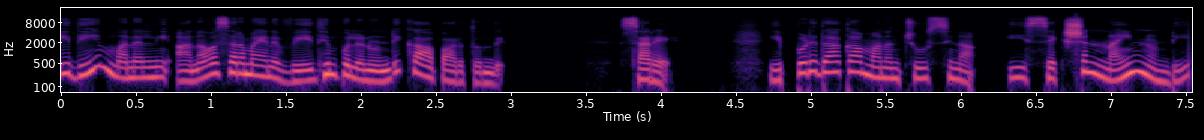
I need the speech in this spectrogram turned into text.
ఇది మనల్ని అనవసరమైన వేధింపుల నుండి కాపాడుతుంది. సరే ఇప్పటిదాకా మనం చూసిన ఈ సెక్షన్ నైన్ నుండి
